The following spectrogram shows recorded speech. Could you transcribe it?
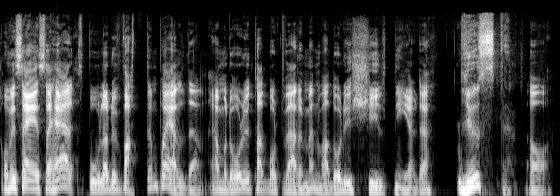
Om vi säger så här, spolar du vatten på elden, ja men då har du tagit bort värmen va? Då har du kylt ner det. Just det. Ja.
